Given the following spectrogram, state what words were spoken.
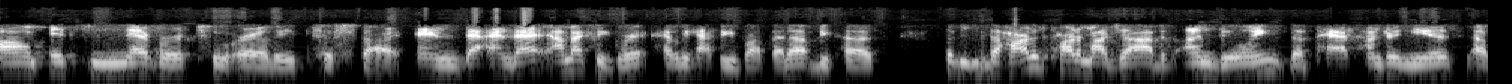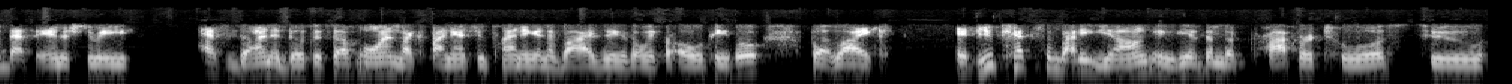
Um, it's never too early to start, and that and that I'm actually great, heavily happy you brought that up because the, the hardest part of my job is undoing the past hundred years that the industry has done and built itself on. Like financial planning and advising is only for old people, but like if you catch somebody young and give them the proper tools to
